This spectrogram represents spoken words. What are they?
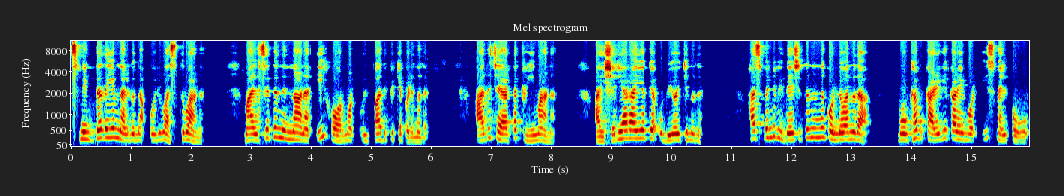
സ്നിഗ്ധതയും നൽകുന്ന ഒരു വസ്തുവാണ്. മത്സ്യത്തിൽ നിന്നാണ് ഈ ഹോർമോൺ ഉൽപ്പാദിപ്പിക്കപ്പെടുന്നത്. അത് ചേർത്ത ക്രീമാണ്. ഐശ്വര്യ റായിയൊക്കെ ഉപയോഗിക്കുന്നത്. ഹസ്ബൻഡ് വിദേശത്ത് നിന്ന് കൊണ്ടുവന്നതാ. മുഖം കഴുകിക്കളയുമ്പോൾ ഈ സ്മെൽ പോവും.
